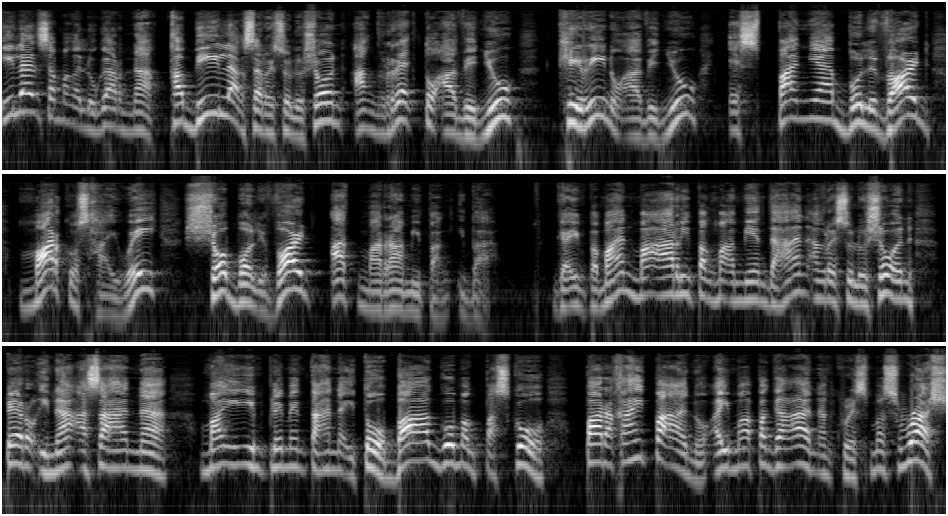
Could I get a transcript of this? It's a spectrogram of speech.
Ilan sa mga lugar na kabilang sa resolusyon ang Recto Avenue, Quirino Avenue, Espanya Boulevard, Marcos Highway, Shaw Boulevard at marami pang iba. Gayunpaman, maari pang maamyendahan ang resolusyon pero inaasahan na maiimplementahan na ito bago magpasko para kahit paano ay mapagaan ang Christmas rush.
